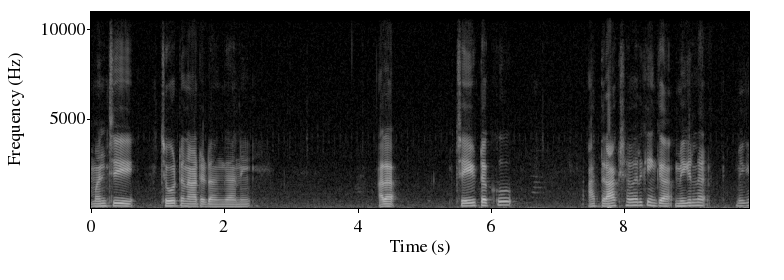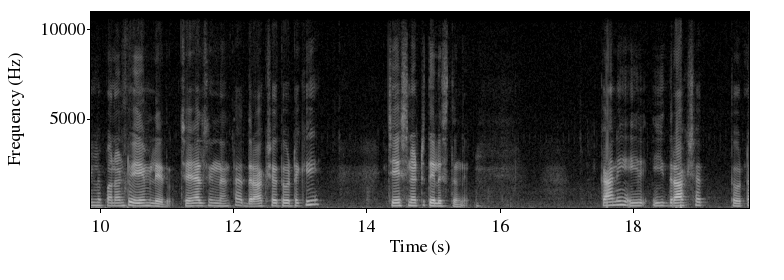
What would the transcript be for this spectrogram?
మంచి చోట నాటడం కానీ అలా చేయుటకు ఆ ద్రాక్ష వరకు ఇంకా మిగిలిన మిగిలిన పని అంటూ ఏం లేదు. చేయాల్సిందంతా ఆ ద్రాక్ష తోటకి చేసినట్టు తెలుస్తుంది. కానీ ఈ ఈ ద్రాక్ష తోట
